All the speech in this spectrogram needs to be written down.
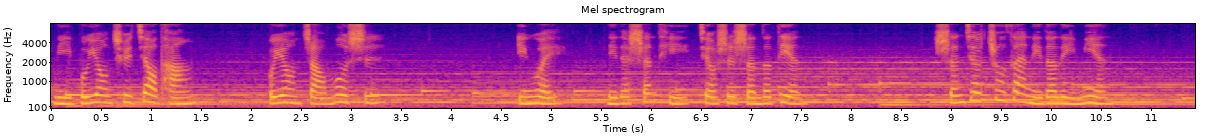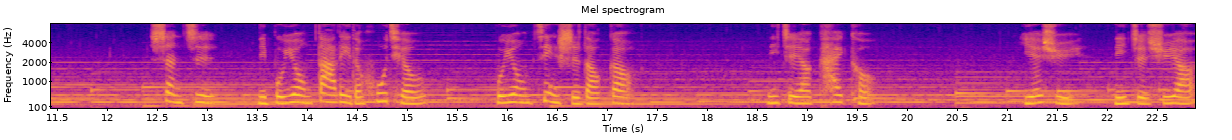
你不用去教堂，不用找牧师，因为你的身体就是神的殿，神就住在你的里面。甚至你不用大力的呼求，不用进食祷告。你只要开口，也许你只需要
